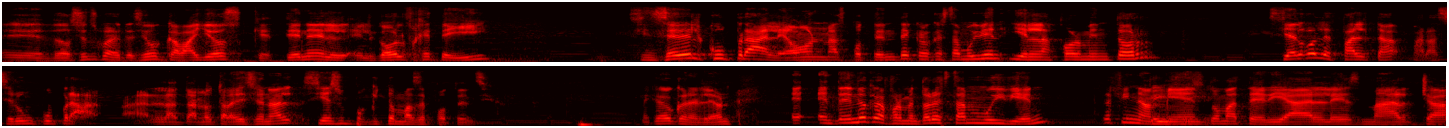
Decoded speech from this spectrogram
eh, de 245 caballos que tiene el, el Golf GTI, sin ser el Cupra León más potente, creo que está muy bien. Y en la Formentor, si algo le falta para hacer un Cupra a, la- a lo tradicional, sí es un poquito más de potencia. Me quedo con el León. Eh, entendiendo que la Formentor está muy bien, refinamiento, Sí, sí, sí. materiales, marcha,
